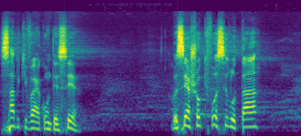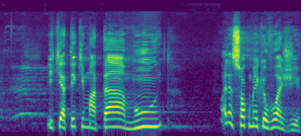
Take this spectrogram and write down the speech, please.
sabe o que vai acontecer? Você achou que fosse lutar e que ia ter que matar muito. Olha só como é que eu vou agir.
